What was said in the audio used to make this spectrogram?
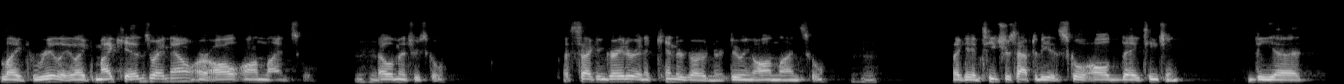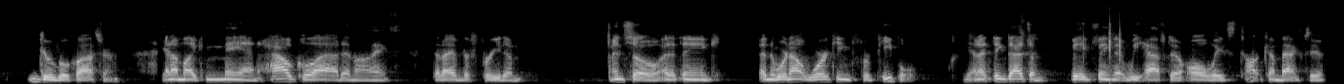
like really like my kids right now are all online school mm-hmm. elementary school a second grader and a kindergartner doing online school mm-hmm. like and teachers have to be at school all day teaching via Google Classroom. And I'm like, man, how glad am I that I have the freedom. And so I think, and we're not working for people. Yeah. And I think that's a big thing that we have to always talk, come back to.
